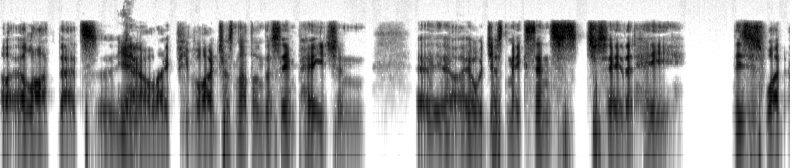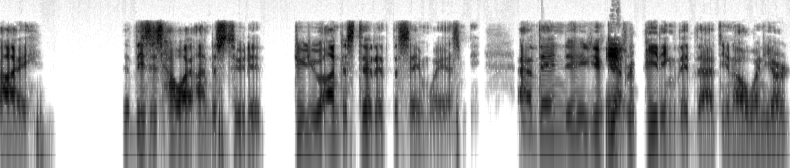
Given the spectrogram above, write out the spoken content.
A, a lot. That's uh, you know, like people are just not on the same page, and uh, it would just make sense to say that, hey, this is what I this is how I understood it. Do you understood it the same way as me? And then you you yeah, keep repeating that, that you know when you're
